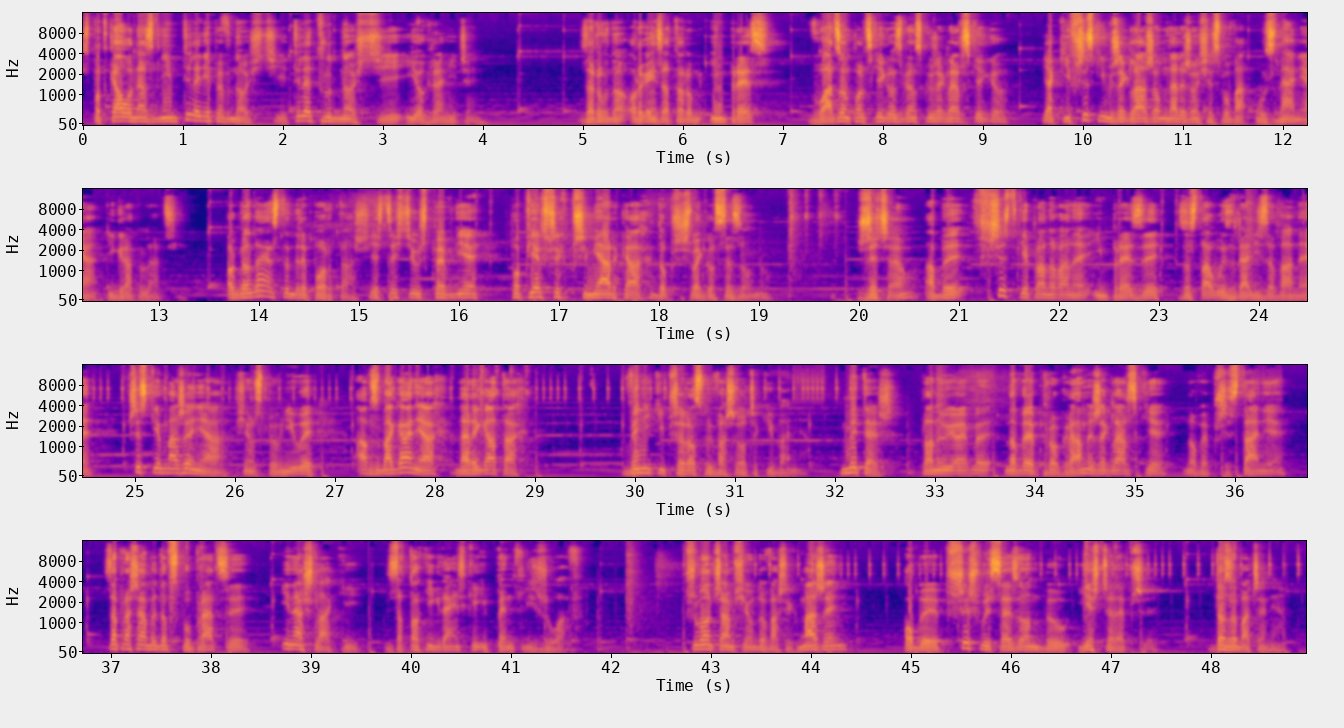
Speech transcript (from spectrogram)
Spotkało nas w nim tyle niepewności, tyle trudności i ograniczeń. Zarówno organizatorom imprez, władzom Polskiego Związku Żeglarskiego, jak i wszystkim żeglarzom należą się słowa uznania i gratulacji. Oglądając ten reportaż, jesteście już pewnie po pierwszych przymiarkach do przyszłego sezonu. Życzę, aby wszystkie planowane imprezy zostały zrealizowane, wszystkie marzenia się spełniły, a w zmaganiach na regatach wyniki przerosły Wasze oczekiwania. My też planujemy nowe programy żeglarskie, nowe przystanie. Zapraszamy do współpracy i na szlaki Zatoki Gdańskiej i Pętli Żuław. Przyłączam się do Waszych marzeń, oby przyszły sezon był jeszcze lepszy. Do zobaczenia.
